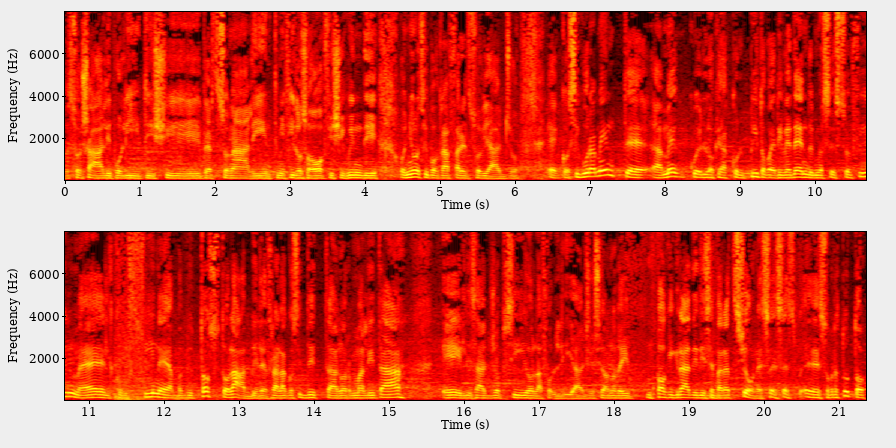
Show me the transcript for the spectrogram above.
sociali, politici, personali, intimi, filosofici, quindi ognuno si potrà fare il suo viaggio. Ecco, sicuramente a me quello che ha colpito poi rivedendo il mio stesso film è il confine piuttosto labile fra la cosiddetta normalità e il disagio psico, la follia. Ci sono dei pochi gradi di separazione soprattutto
